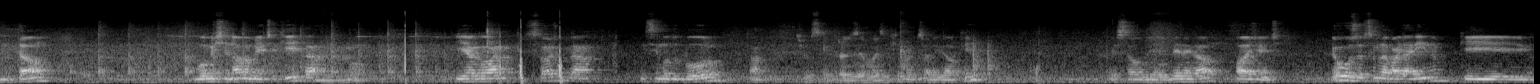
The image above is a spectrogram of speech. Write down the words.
Então, vou mexer novamente aqui, tá? E agora, só jogar em cima do bolo, tá? Deixa eu centralizar mais aqui, Marcos. Tá legal aqui? O pessoal vê aí, bem legal. Ó, gente, eu uso em cima da bailarina, que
